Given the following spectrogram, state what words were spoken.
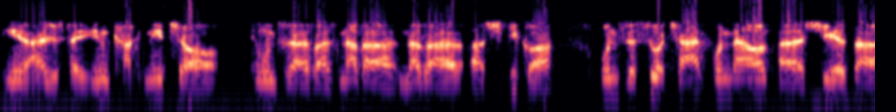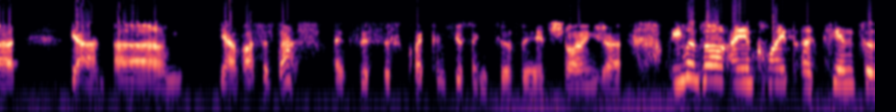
you know, how do you say, incognito. Und there was another, another uh, speaker und the sewer chat. Und now uh, she is, uh, yeah, um, yeah, was ist das? This is quite confusing to the Schrödinger. Even though I am quite akin to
